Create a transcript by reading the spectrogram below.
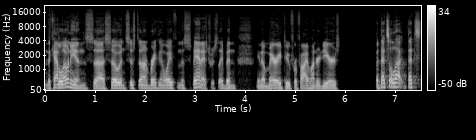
the Catalonians uh, so insistent on breaking away from the Spanish, which they've been you know married to for 500 years? But that's a lot. That's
